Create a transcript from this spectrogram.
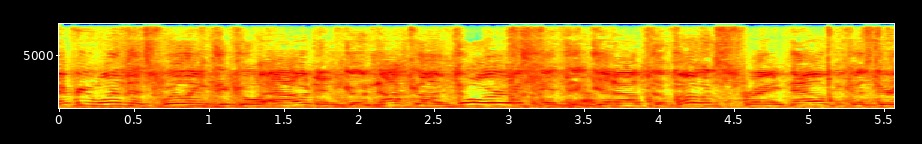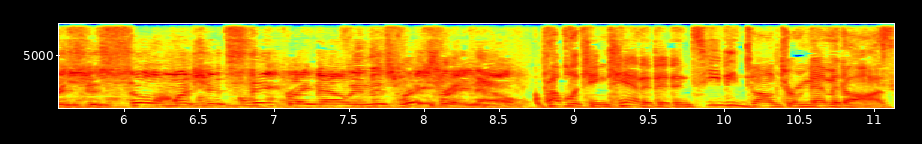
everyone that's willing to go out and go knock on doors and to get out the votes right now because there is just so much at stake right now in this race right now. Republican candidate and TV doctor Mehmet Oz,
